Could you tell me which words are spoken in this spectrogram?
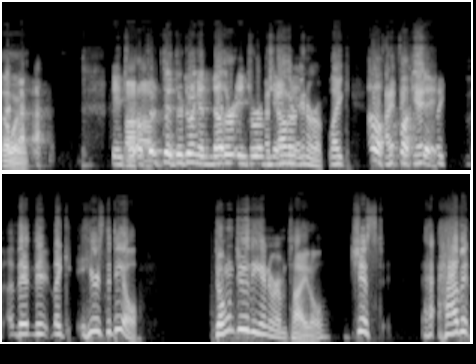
Oh, wait. Inter- uh, they're they're doing another interim. another champion. interim like Oh, for I, I fuck's get, sake! like they're, they're, like here's the deal. Don't do the interim title. Just ha- have it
